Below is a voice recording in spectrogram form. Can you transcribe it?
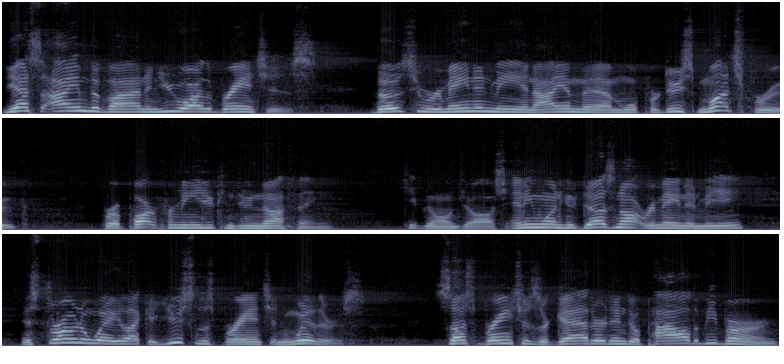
Yes, I am the vine, and you are the branches. Those who remain in me, and I in them, will produce much fruit, for apart from me, you can do nothing. Keep going, Josh. Anyone who does not remain in me is thrown away like a useless branch and withers. Such branches are gathered into a pile to be burned.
